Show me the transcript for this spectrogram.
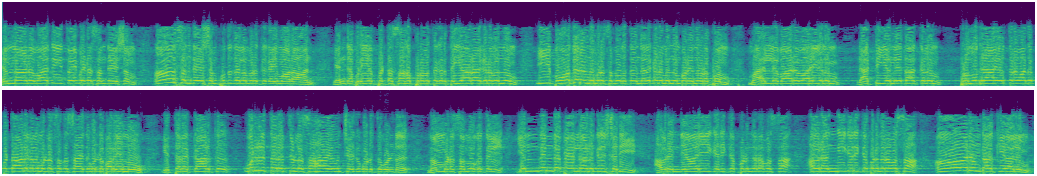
എന്നാണ് വാദി ത്വയ്ബയുടെ സന്ദേശം. ആ സന്ദേശം പുതുതലമുറക്ക് കൈമാറാൻ എന്റെ പ്രിയപ്പെട്ട സഹപ്രവർത്തകർ തയ്യാറാകണമെന്നും ഈ ബോധനം നമ്മുടെ സമൂഹത്തിന് നൽകണമെന്നും പറയുന്നതോടൊപ്പം മഹല്ല ഭാരവാഹികളും രാഷ്ട്രീയ നേതാക്കളും പ്രമുഖരായ ഉത്തരവാദപ്പെട്ട ആളുകളുമുള്ള സദസ്സായതുകൊണ്ട് പറയുന്നു ഇത്തരക്കാർക്ക് ഒരു തരത്തിലുള്ള സഹായവും ചെയ്തു കൊടുത്തുകൊണ്ട് നമ്മുടെ സമൂഹത്തിൽ എന്തിന്റെ പേരിലാണെങ്കിലും ശരി അവരെ ന്യായീകരിക്കപ്പെടുന്നൊരവസ്ഥ അവർ അംഗീകരിക്കപ്പെടുന്ന ഒരവസ്ഥ ആരുണ്ടാക്കിയാലും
